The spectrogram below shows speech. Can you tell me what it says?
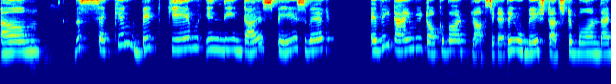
Um, hmm. the second bit came in the entire space where every time we talk about plastic, I think Umesh touched upon that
